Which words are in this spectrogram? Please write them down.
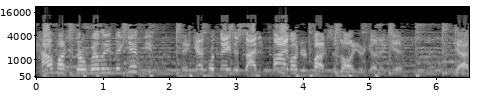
how much they're willing to give you. And guess what they decided? 500 bucks is all you're going to get. Yeah,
